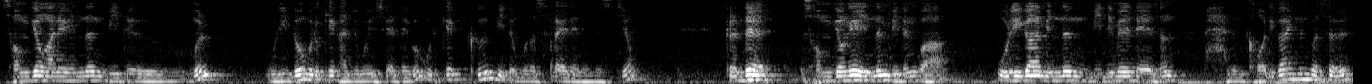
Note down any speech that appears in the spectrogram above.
성경 안에 있는 믿음을 우리도 그렇게 가지고 있어야 되고 이렇게 그 믿음으로 살아야 되는 것이죠. 그런데 성경에 있는 믿음과 우리가 믿는 믿음에 대해서는 많은 거리가 있는 것을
